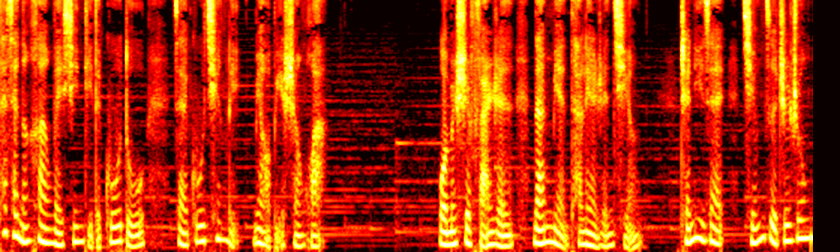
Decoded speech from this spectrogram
他才能捍卫心底的孤独，在孤清里妙笔生花。我们是凡人，难免贪恋人情，沉溺在情字之中，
